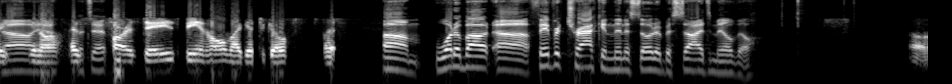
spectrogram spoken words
I Oh, you know yeah, as far as days being home I get to go but Um, what about uh, favorite track in Minnesota besides Millville? oh,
